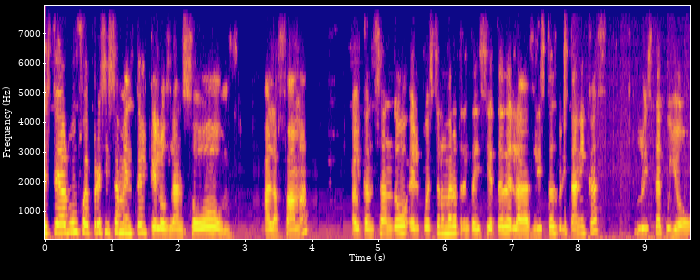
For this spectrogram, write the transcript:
este álbum fue precisamente el que los lanzó a la fama, alcanzando el puesto número 37 de las listas británicas Luista, cuyo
